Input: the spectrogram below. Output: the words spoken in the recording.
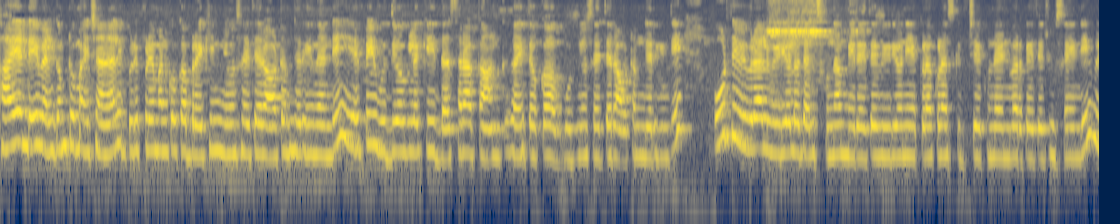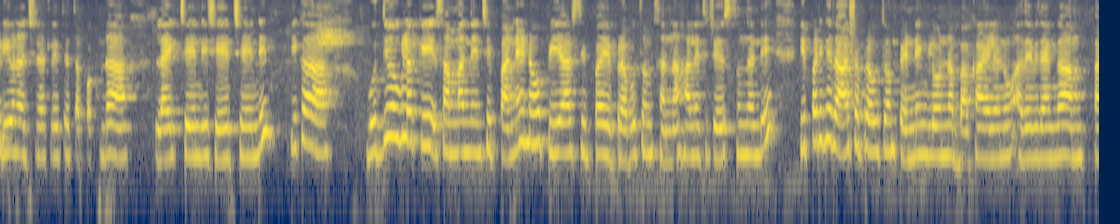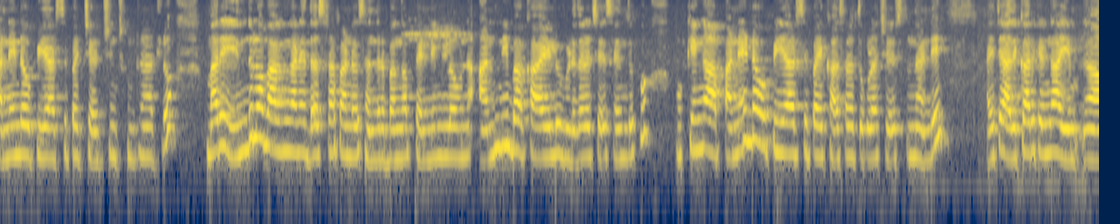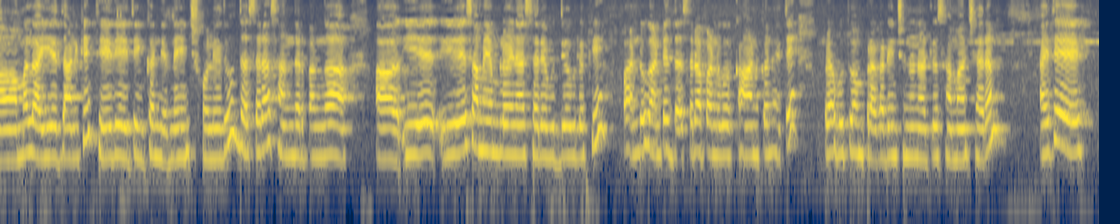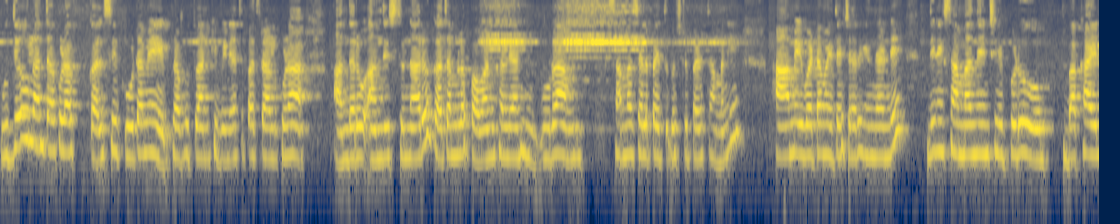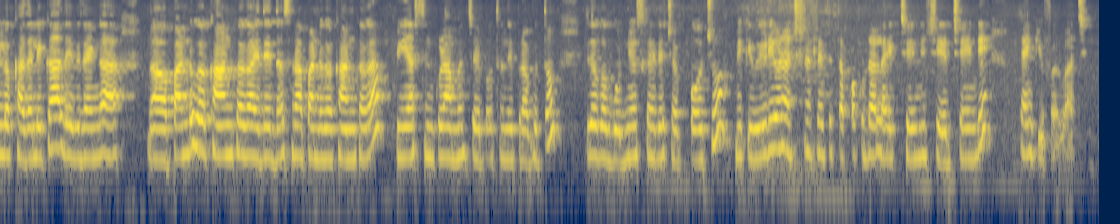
Hi అండి welcome to my channel. ఇప్పుడిప్పుడే మనకు ఒక బ్రేకింగ్ న్యూస్ అయితే రావటం జరిగిందండి. ఏపీ ఉద్యోగులకి దసరా కానుకగా అయితే ఒక గుడ్ న్యూస్ అయితే రావటం జరిగింది. పూర్తి వివరాలు వీడియోలో తెలుసుకుందాం. మీరైతే వీడియోని ఎక్కడక్కడ స్కిప్ చేయకుండా ఎండ్ వరకు అయితే చూసేయండి. వీడియో నచ్చినట్లయితే తప్పకుండా లైక్ చేయండి షేర్ చేయండి. ఇక ఉద్యోగులకి సంబంధించి పన్నెండవ పీఆర్సీపై ప్రభుత్వం సన్నాహాలు చేస్తుందండి. ఇప్పటికీ రాష్ట్ర ప్రభుత్వం పెండింగ్లో ఉన్న బకాయిలను అదేవిధంగా పన్నెండవ పీఆర్సీపై చర్చించుకుంటున్నట్లు మరి ఇందులో భాగంగానే దసరా పండుగ సందర్భంగా పెండింగ్లో ఉన్న అన్ని బకాయిలు విడుదల చేసేందుకు ముఖ్యంగా పన్నెండవ పీఆర్సీపై కసరత్తు కూడా చేస్తుందండి. అయితే అధికారికంగా అమలు అయ్యేదానికి తేదీ అయితే ఇంకా నిర్ణయించుకోలేదు. దసరా సందర్భంగా ఏ ఏ సమయంలో అయినా సరే ఉద్యోగులకి పండుగ అంటే దసరా పండుగ కానుకనైతే ప్రభుత్వం ప్రకటించనున్నట్లు సమాచారం. అయితే ఉద్యోగులంతా కూడా కలిసి కూటమి ప్రభుత్వానికి వినతి పత్రాలు కూడా అందరూ అందిస్తున్నారు. గతంలో పవన్ కళ్యాణ్ కూడా సమస్యలపై దృష్టి పెడతామని హామీ ఇవ్వటం అయితే జరిగిందండి. దీనికి సంబంధించి ఇప్పుడు బకాయిల్లో కదలిక అదేవిధంగా పండుగ కానుకగా అయితే దసరా పండుగ కానుకగా పిఆర్సీని కూడా అమలు చేయబోతుంది ప్రభుత్వం. ఇది ఒక గుడ్ న్యూస్గా అయితే చెప్పుకోవచ్చు. మీకు ఈ వీడియో నచ్చినట్లయితే తప్పకుండా లైక్ చేయండి షేర్ చేయండి. Thank you for watching.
